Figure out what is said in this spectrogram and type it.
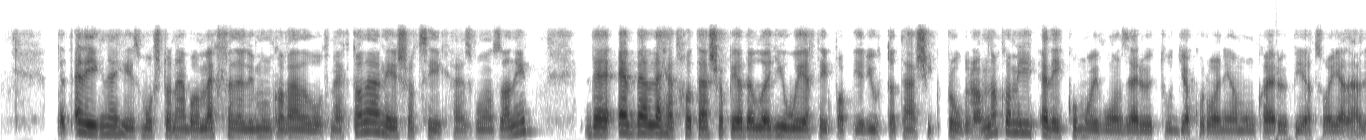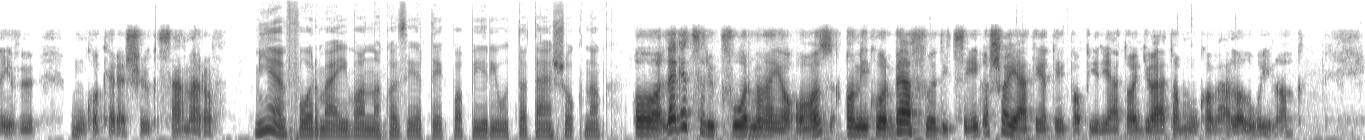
Tehát elég nehéz mostanában megfelelő munkavállalót megtalálni és a céghez vonzani, de ebben lehet hatása például egy jó értékpapír juttatási programnak, ami elég komoly vonzerőt tud gyakorolni a munkaerőpiacon jelenlévő munkakeresők számára. Milyen formái vannak az értékpapír juttatásoknak? A legegyszerűbb formája az, amikor belföldi cég a saját értékpapírját adja át a munkavállalóinak.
